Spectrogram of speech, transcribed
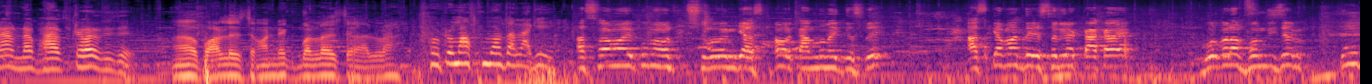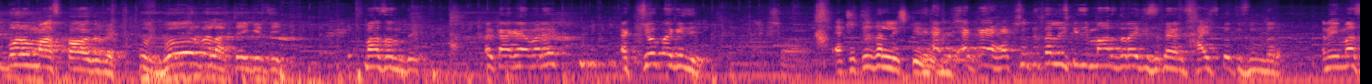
রান্না ভাত খেলা দিতে হ্যাঁ ভালো হয়েছে অনেক ভালো হয়েছে আল্লাহ। ছোট মাছ মজা লাগে। আসসালামু আলাইকুম আমার শুভগণকে আজকে আমার কান্দন হইতেছে। আজকে আমাদের স্থানীয় কাকায় ভোরবেলা ফোন দিছে খুব বড় মাছ পাওয়া যাবে। ভোরবেলা চাই কেজি। মাছ আনতে। আর কাকায় আমারে একশো কয় কেজি। একশো তেতাল্লিশ কেজি। এক- এক- একশো তেতাল্লিশ কেজি মাছ ধরাই দিছে, দেখেন সাইজ কত সুন্দর। আমি এই মাছ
